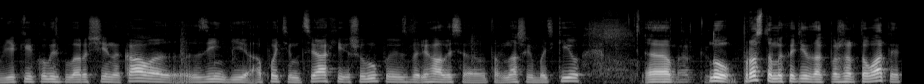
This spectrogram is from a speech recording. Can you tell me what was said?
в яких колись була розчинна кава з Індії, а потім цвяхи, шурупи зберігалися там, наших батьків. Е, Ну, просто ми хотіли так пожартувати.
